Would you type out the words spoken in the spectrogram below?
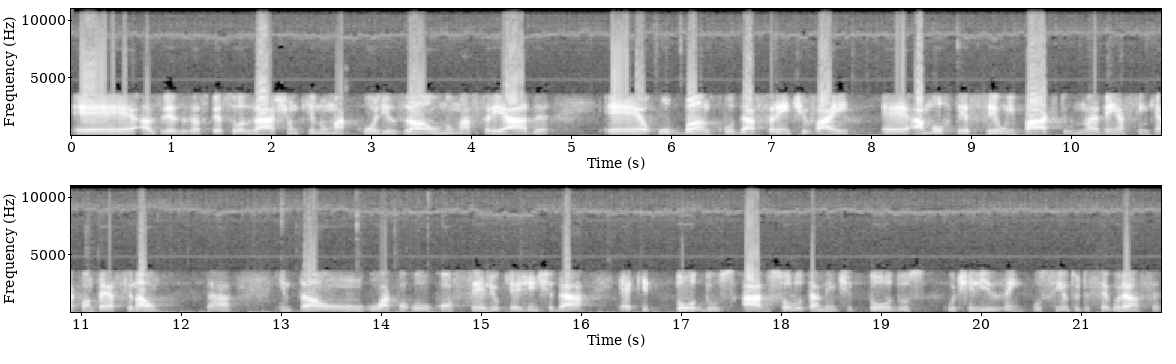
É, às vezes as pessoas acham que numa colisão, numa freada, é, o banco da frente vai é, amortecer o impacto. Não é bem assim que acontece, não. Tá? Então, o, o conselho que a gente dá é que todos, absolutamente todos, utilizem o cinto de segurança.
